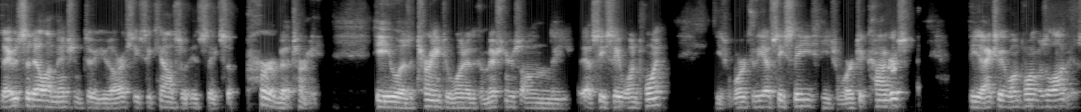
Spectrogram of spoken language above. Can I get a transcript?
David Siddall, I mentioned to you, the RFCC counsel is a superb attorney. He was attorney to one of the commissioners on the FCC at one point. He's worked at the FCC. He's worked at Congress. He actually at one point was a lobbyist.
